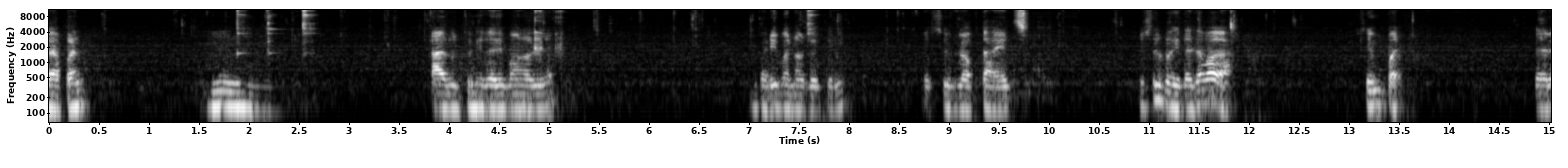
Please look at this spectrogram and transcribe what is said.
आपण काय ऋतूने घरी बनवलेलं? घरी बनवले तुम्ही रेसिपी ब्लॉग तर आहेच. स्पेशल बघितलं तर बघा. सिंपल तर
